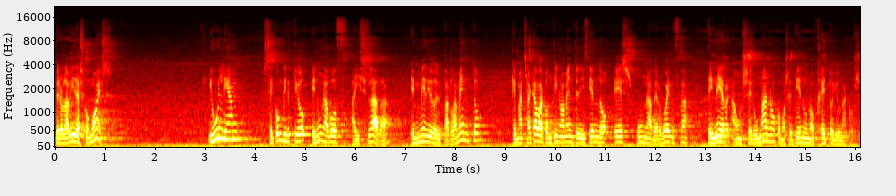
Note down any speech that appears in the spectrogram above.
pero la vida es como es. Y William se convirtió en una voz aislada en medio del Parlamento que machacaba continuamente diciendo es una vergüenza tener a un ser humano como se tiene un objeto y una cosa.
